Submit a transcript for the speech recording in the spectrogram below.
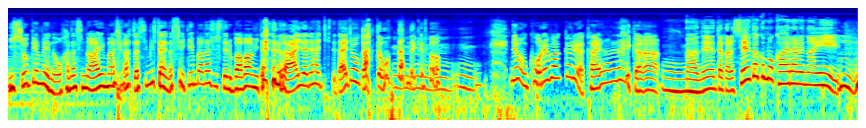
一生懸命のお話の合間に私みたいな世間話してるババアみたいなのが間に入ってきて大丈夫かと思ったんだけど、うんうんでもこればっかりは変えられないから、うんうんまあねだから性格も変えられない、うん、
